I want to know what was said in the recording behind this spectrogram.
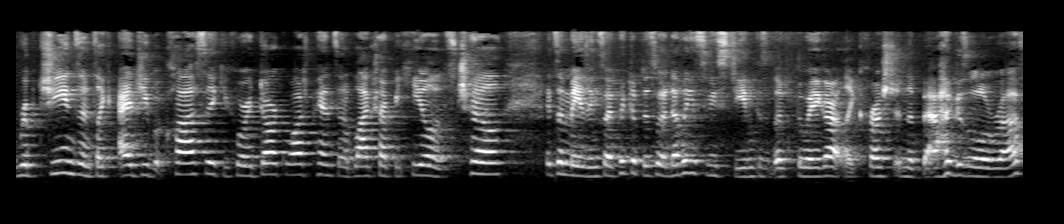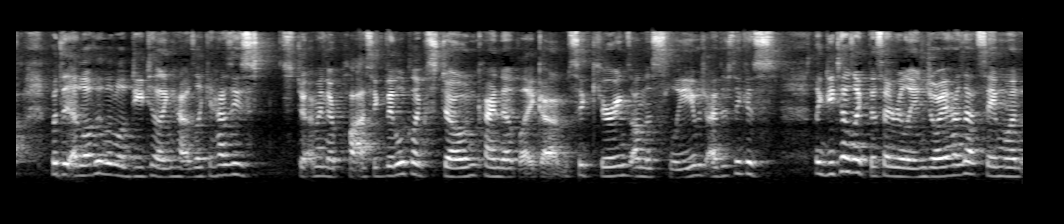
ripped jeans and it's like edgy but classic. You can wear dark wash pants and a black strappy heel and it's chill. It's amazing. So I picked up this one. It definitely gets to be steamed because the, the, way it got like crushed in the bag is a little rough. But the, I love the little detailing has. Like it has these, I mean they're plastic. They look like stone kind of like um, securings on the sleeve, which I just think is like details like this I really enjoy. It has that same one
